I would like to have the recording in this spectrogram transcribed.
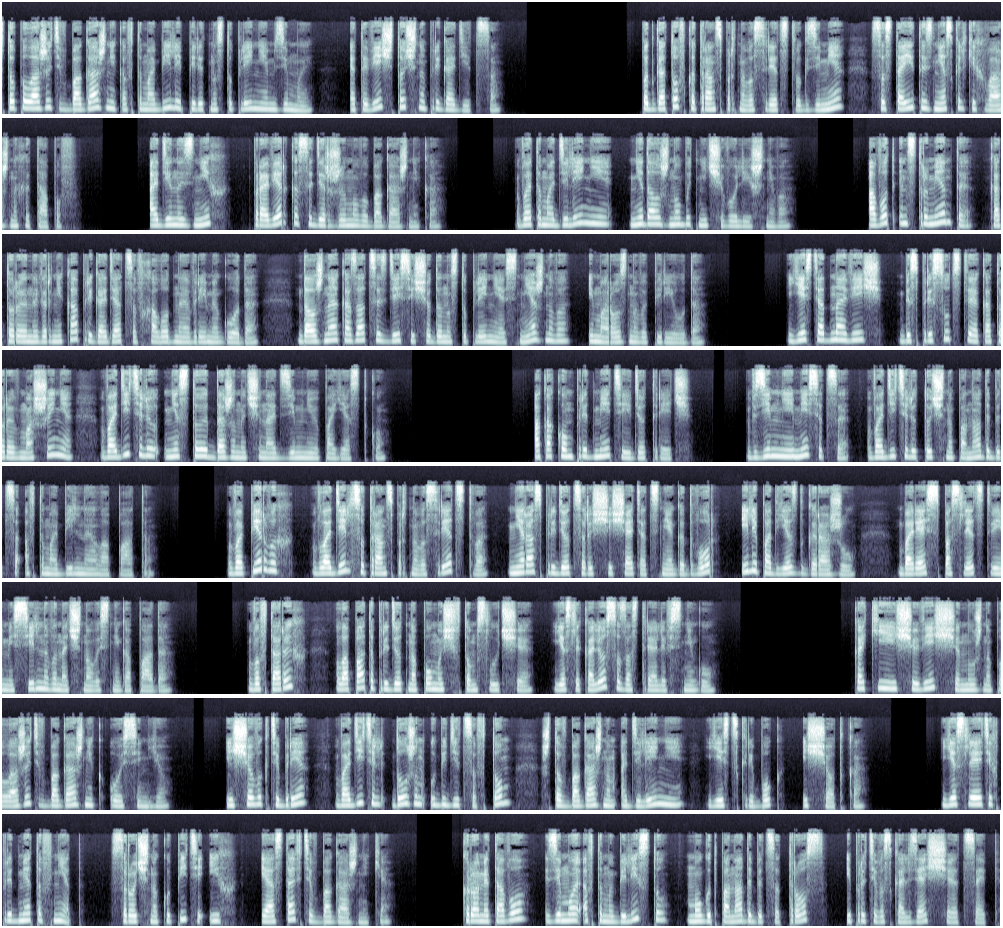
Что положить в багажник автомобиля перед наступлением зимы? Эта вещь точно пригодится. Подготовка транспортного средства к зиме состоит из нескольких важных этапов. Один из них – проверка содержимого багажника. В этом отделении не должно быть ничего лишнего. А вот инструменты, которые наверняка пригодятся в холодное время года, должны оказаться здесь еще до наступления снежного и морозного периода. Есть одна вещь, без присутствия которой в машине водителю не стоит даже начинать зимнюю поездку. О каком предмете идет речь? В зимние месяцы водителю точно понадобится автомобильная лопата. Во-первых, владельцу транспортного средства не раз придется расчищать от снега двор или подъезд к гаражу, борясь с последствиями сильного ночного снегопада. Во-вторых, лопата придет на помощь в том случае, если колеса застряли в снегу. Какие еще вещи нужно положить в багажник осенью? Еще в октябре водитель должен убедиться в том, что в багажном отделении есть скребок и щетка. Если этих предметов нет, срочно купите их и оставьте в багажнике. Кроме того, зимой автомобилисту могут понадобиться трос и противоскользящая цепь.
